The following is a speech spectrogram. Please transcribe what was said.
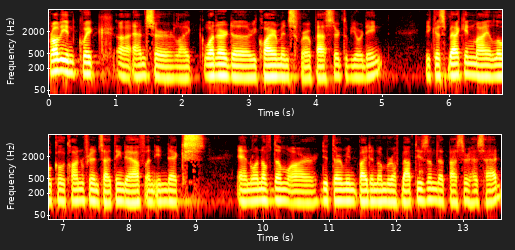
probably in quick uh, answer like what are the requirements for a pastor to be ordained? Because back in my local conference, I think they have an index, and one of them are determined by the number of baptism that pastor has had,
